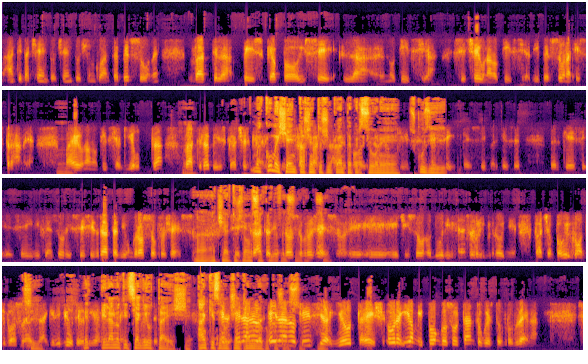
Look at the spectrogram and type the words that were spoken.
anche da 100-150 persone, vatte la pesca poi se la notizia se c'è una notizia di persona estranea, mm. ma è una notizia ghiotta, vatte la pesca a cercare. Ma come 100-150 persone? Scusi. Eh sì, eh sì, perché, se, perché se, se, i difensori, se si tratta di un grosso processo, ah, certo, se si tratta di un grosso processo sì. e, e, e, ci sono due difensori per ogni, faccia un po' i conti, possono sì. essere anche di più. E, e la notizia ghiotta esce, anche se non c'entra nulla con E la notizia ghiotta esce. Ora io mi pongo soltanto questo problema.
